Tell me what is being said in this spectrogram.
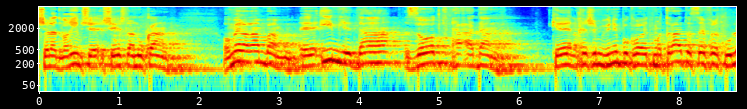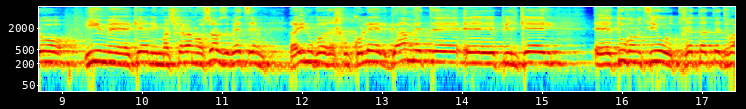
של הדברים ש, שיש לנו כאן. אומר הרמב"ם, אה, אם ידע זאת האדם, כן, אחרי שמבינים פה כבר את מטרת הספר כולו, אם, אה, כן, עם מה שקראנו עכשיו, זה בעצם, ראינו כבר איך הוא כולל גם את אה, אה, פרקי טוב המציאות, ח' ט"ו,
